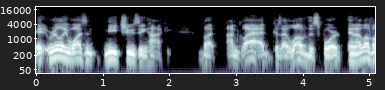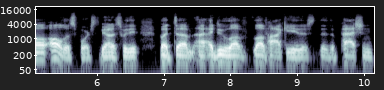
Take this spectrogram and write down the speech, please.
It really wasn't me choosing hockey but I'm glad because I love the sport and I love all, all the sports to be honest with you. But um, I, I, do love love hockey. There's the, the passion,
